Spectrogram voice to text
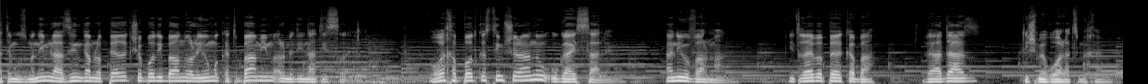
אתם מוזמנים להאזין גם לפרק שבו דיברנו על איום הכטב"מים על מדינת ישראל. עורך הפודקאסטים שלנו הוא גיא סלם. אני יובל מן. נתראה בפרק הבא, ועד אז, תשמרו על עצמכם.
